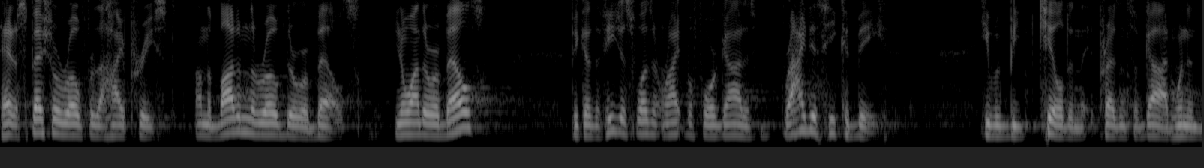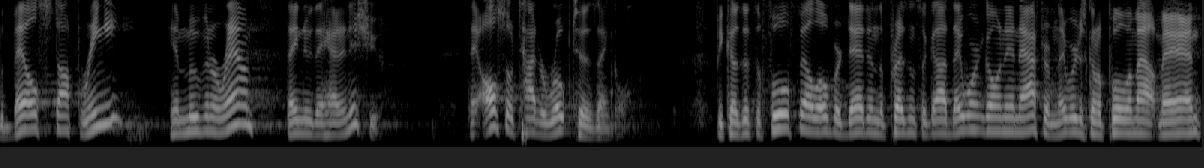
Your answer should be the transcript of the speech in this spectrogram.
they had a special robe for the high priest. On the bottom of the robe, there were bells. You know why there were bells? Because if he just wasn't right before God, as right as he could be, he would be killed in the presence of God. When the bells stopped ringing, him moving around, they knew they had an issue. They also tied a rope to his ankle. Because if the fool fell over dead in the presence of God, they weren't going in after him. They were just going to pull him out, man.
